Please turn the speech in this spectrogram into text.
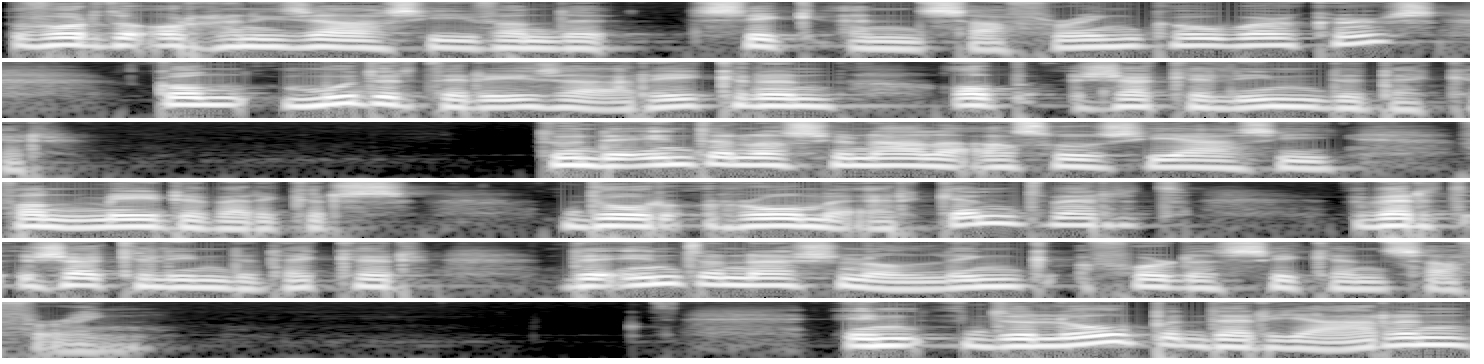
Voor de organisatie van de Sick and Suffering Coworkers kon Moeder Teresa rekenen op Jacqueline de Dekker. Toen de Internationale Associatie van Medewerkers door Rome erkend werd, werd Jacqueline de Dekker de International Link for the Sick and Suffering. In de loop der jaren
